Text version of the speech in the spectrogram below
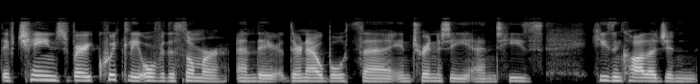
they've changed very quickly over the summer, and they they're now both uh, in Trinity, and he's he's in college, and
